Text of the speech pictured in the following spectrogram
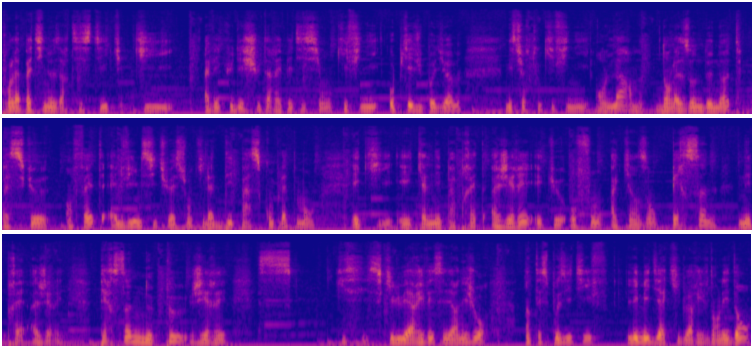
pour la patineuse artistique qui a vécu des chutes à répétition, qui finit au pied du podium, mais surtout qui finit en larmes dans la zone de notes parce que en fait elle vit une situation qui la dépasse complètement et qui qu'elle n'est pas prête à gérer et que au fond à 15 ans personne n'est prêt à gérer. Personne ne peut gérer ce qui, ce qui lui est arrivé ces derniers jours. Un test positif, les médias qui lui arrivent dans les dents.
